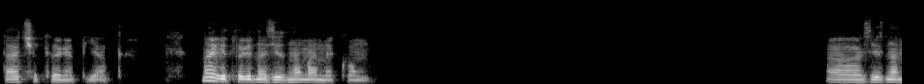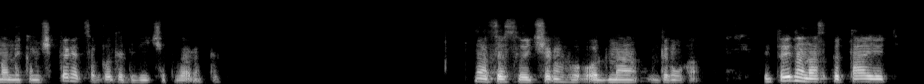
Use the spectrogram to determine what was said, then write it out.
та 4 п'ятих. Ну і відповідно зі знаменником зі знаменником 4 це буде 2 четвертих. Ну, а це в свою чергу одна друга. Відповідно, нас питають,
